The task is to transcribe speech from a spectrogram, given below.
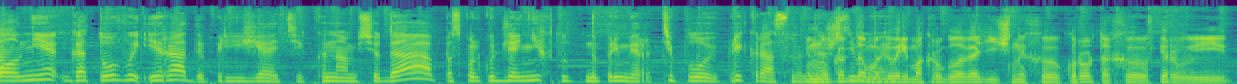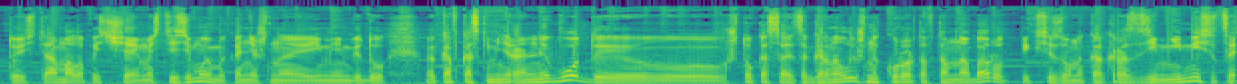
вполне готовы и рады приезжать к нам сюда, поскольку для них тут, например, тепло и прекрасно. Ну, когда зимой. мы говорим о круглогодичных э, курортах, э, впервые, то есть о малопосещаемости зимой, мы, конечно, имеем в виду э, Кавказские минеральные воды. Что касается горнолыжных курортов, там наоборот, пик сезона как раз зимние месяцы.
